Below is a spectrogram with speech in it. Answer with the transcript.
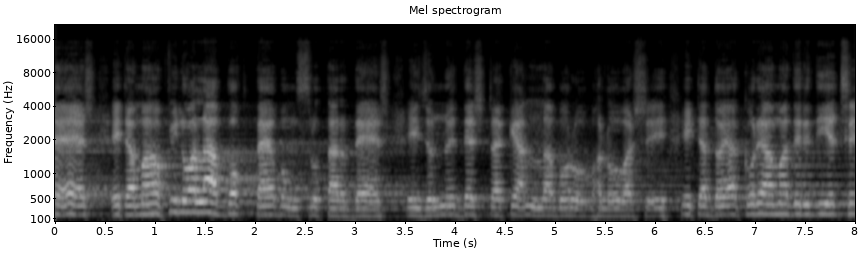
দেশ, এটা মাহফিলওয়ালা, বক্তা এবং শ্রোতার দেশ। এই জন্যই দেশটাকে আল্লাহ বড় ভালোবাসে, এটা দয়া করে আমাদের দিয়েছে।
